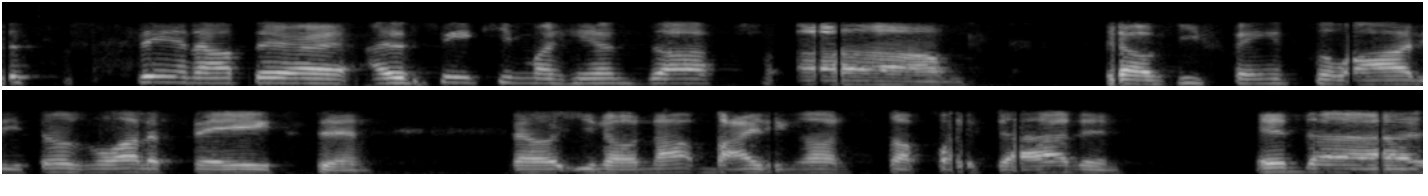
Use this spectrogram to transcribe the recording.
just staying out there. I, I just need to keep my hands up. Um, you know, he feints a lot. He throws a lot of fakes, and you know, you know, not biting on stuff like that, and and uh,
